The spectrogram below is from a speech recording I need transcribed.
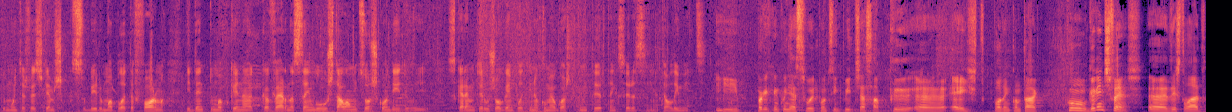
Que muitas vezes temos que subir uma plataforma e dentro de uma pequena caverna sem luz está lá um tesouro escondido. E se querem meter o jogo em platina como eu gosto de meter, tem que ser assim, até ao limite. E para quem conhece o 8.5 bits já sabe que eh, é isto que podem contar com grandes fãs eh, deste lado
